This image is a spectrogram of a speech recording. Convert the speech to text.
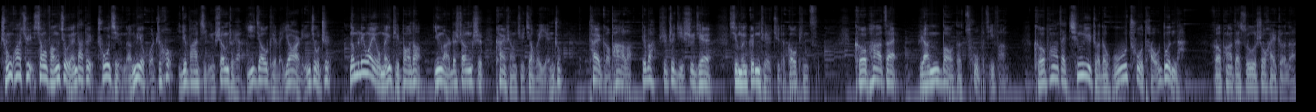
成华区消防救援大队出警呢灭火之后，也就把几名伤者呀移交给了幺二零救治。那么，另外有媒体报道，婴儿的伤势看上去较为严重，太可怕了，对吧？是这起事件新闻跟帖区的高频词。可怕在燃爆的猝不及防，可怕在亲历者的无处逃遁呐，可怕在所有受害者呢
